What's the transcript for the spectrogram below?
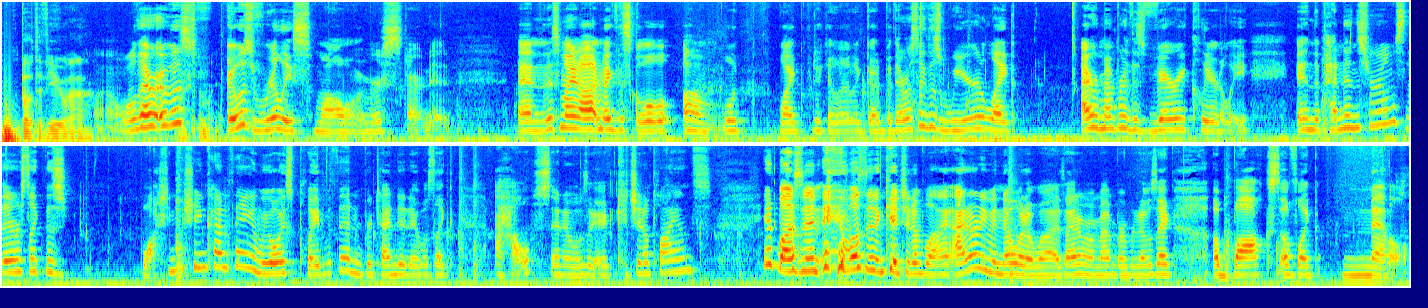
both of you. Uh, Well, there it was. mic? It was really small when we first started, and this might not make the school um look like particularly good, but there was like this weird like, I remember this very clearly, in the pendants rooms. There was like this washing machine kind of thing, and we always played with it and pretended it was like a house and it was like a kitchen appliance. It wasn't. It wasn't a kitchen appliance. I don't even know what it was. I don't remember, but it was like a box of like metal.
